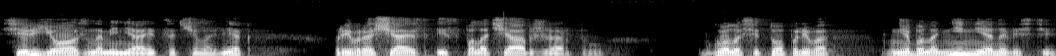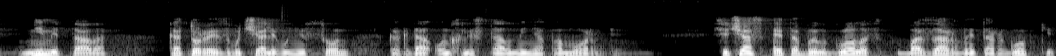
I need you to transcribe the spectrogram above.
серьезно меняется человек, превращаясь из палача в жертву». В голосе Тополева не было ни ненависти, ни металла, которые звучали в унисон, когда он хлестал меня по морде. Сейчас это был голос базарной торговки,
